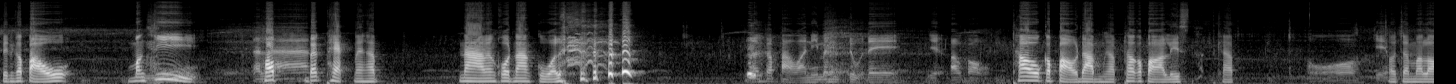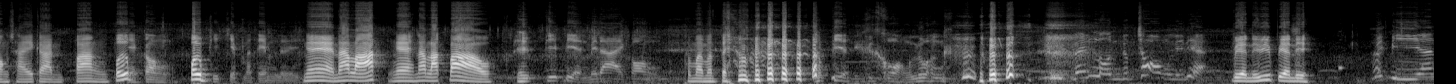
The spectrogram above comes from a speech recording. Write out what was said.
เป็นกระเป๋ามังกี้แต่พ็อปละแบ็คแพคนะครับหนามันโคตรน่ากลัวเลย แล้วกระเป๋าอันนี้มันจุได้เยอะเอากล่องเท่ากระเป๋าดำครับ เท่ากระเป๋าอลิสครับ อ๋อโอเคก็บเราจะมาลองใช้กันปั้งปึ๊บ เนี่ยกล้องปึ๊บ พี่เก็บมาเต็มเลยแง่น่ารักแง่น่ารักเปล่าเฮ้ยพี่เปลี่ยนไม่ได้กล้อง ทำไมมันเต็ม ถ้าเปลี่ยนคือของล่วง แม่งล้นทุกช่องเลยเนี่ย เปลี่ยนดิพี่เปลี่ยนดิไม่เปลี่ยน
